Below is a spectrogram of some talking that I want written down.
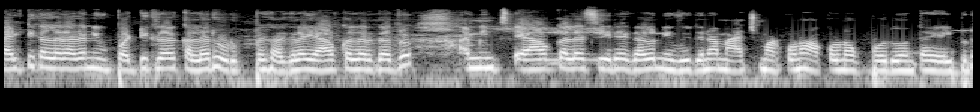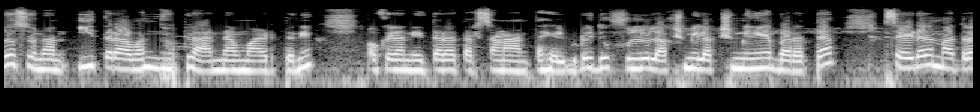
ಮಲ್ಟಿ ಕಲರ್ ಆದ್ರೆ ನೀವು ಪರ್ಟಿಕ್ಯುಲರ್ ಕಲರ್ ಹುಡುಕ್ಬೇಕಾಗಿಲ್ಲ. ಯಾವ ಕಲರ್ಗಾದ್ರೂ ಐ ಮೀನ್ಸ್ ಯಾವ ಕಲರ್ ಸೀರೆಗಾದ್ರೂ ನೀವು ಇದನ್ನ ಮ್ಯಾಚ್ ಮಾಡ್ಕೊಂಡು ಹಾಕೊಂಡು ಹೋಗ್ಬೋದು ಅಂತ ಹೇಳ್ಬಿಟ್ಟು ಸೊ ನಾನು ಈ ತರ ಒಂದು ಪ್ಲಾನ್ನ ಮಾಡ್ತೀನಿ. ಓಕೆ ನಾನು ಈ ತರ ತರ್ಸೋಣ ಅಂತ ಹೇಳ್ಬಿಟ್ಟು, ಇದು ಫುಲ್ ಲಕ್ಷ್ಮಿ ಲಕ್ಷ್ಮಿನೇ ಬರುತ್ತೆ. ಸೈಡಲ್ಲಿ ಮಾತ್ರ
